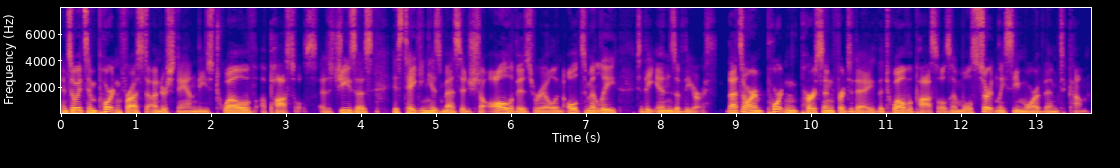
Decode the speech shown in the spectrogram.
And so it's important for us to understand these 12 apostles as Jesus is taking his message to all of Israel and ultimately to the ends of the earth. That's our important person for today, the 12 apostles, and we'll certainly see more of them to come.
